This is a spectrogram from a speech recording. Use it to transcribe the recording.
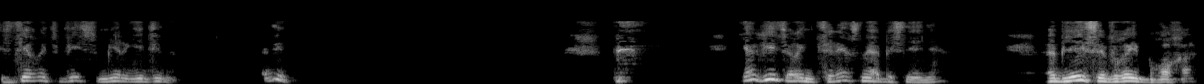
сделать весь мир единым. Один. Я видел интересное объяснение. Рабьейсе Врей Броха,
